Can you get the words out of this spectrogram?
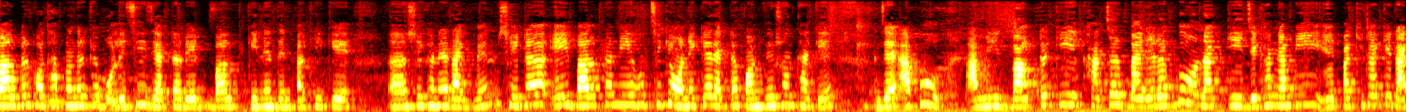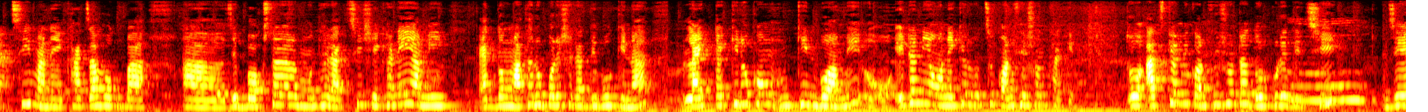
বাল্বের কথা আপনাদেরকে বলেছি যে, একটা রেড বাল্ব কিনে দেন পাখিকে সেখানে রাখবেন। সেটা এই বাল্বটা নিয়ে হচ্ছে কি অনেকের একটা কনফিউশন থাকে যে, আপু, আমি বাল্বটা কি খাঁচার বাইরে রাখব? নাকি যেখানে আমি পাখিটাকে রাখছি মানে খাঁচা হোক বা যে বক্সটার মধ্যে রাখছি, সেখানেই আমি একদম মাথার উপরে সেটা দিব কিনা? লাইটটা কীরকম কিনবো আমি? এটা নিয়ে অনেকের হচ্ছে কনফিউশন থাকে। তো আজকে আমি কনফিউশনটা দূর করে দিচ্ছি। যে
